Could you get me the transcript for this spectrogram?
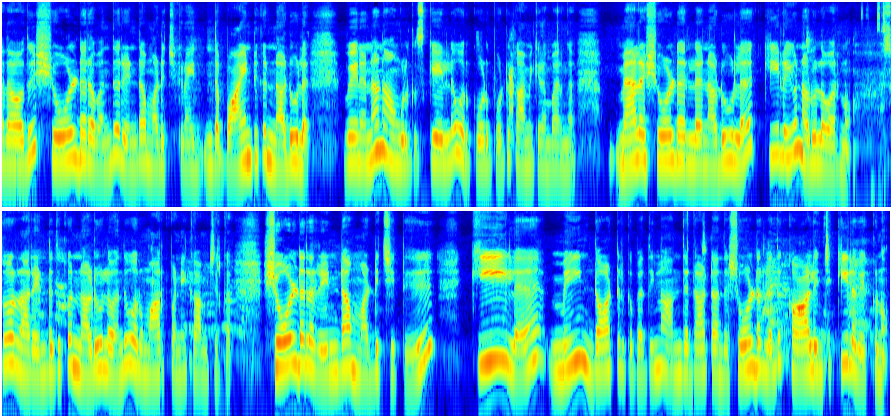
அதாவது ஷோல்டரை வந்து ரெண்டாக மடிச்சுக்கணும். இந்த பாயிண்ட்டுக்கு நடுவில். வேணும்னா நான் உங்களுக்கு ஸ்கேலில் ஒரு கோடு போட்டு காமிக்கிறேன் பாருங்கள் மேலே ஷோல்டரில் நடுவில் கீழேயும் நடுவில் வரணும். ஸோ நான் ரெண்டுத்துக்கும் நடுவில் வந்து ஒரு மார்க் பண்ணி காமிச்சிருக்கேன். ஷோல்டரை ரெண்டாக மடிச்சுட்டு கீழே மெயின் டாட் இருக்குது பார்த்திங்களா அந்த டாட் அந்த ஷோல்டர்லேருந்து கால் இன்ச்சு கீழே வைக்கணும்.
